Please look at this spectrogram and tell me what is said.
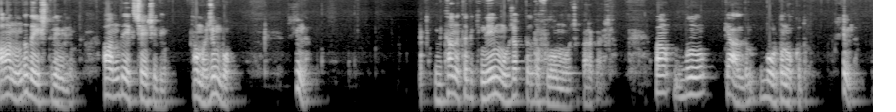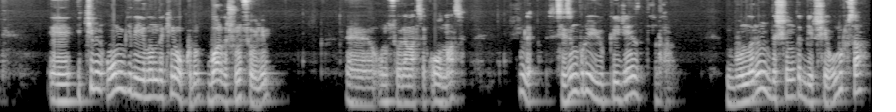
anında değiştirebileyim. Anında exchange edeyim. Amacım bu. Şimdi bir tane tabii ki neyim olacak? Data flow'um olacak arkadaşlar. Ben bunu geldim buradan okudum. Şimdi e, 2011 yılındakini okudum. Bu arada şunu söyleyeyim. E, onu söylemezsek olmaz. Şimdi sizin buraya yükleyeceğiniz data bunların dışında bir şey olursa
